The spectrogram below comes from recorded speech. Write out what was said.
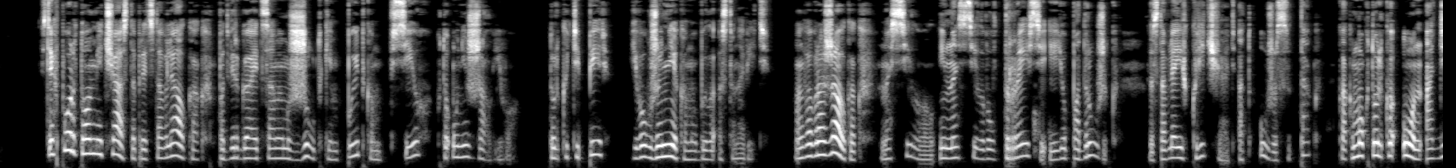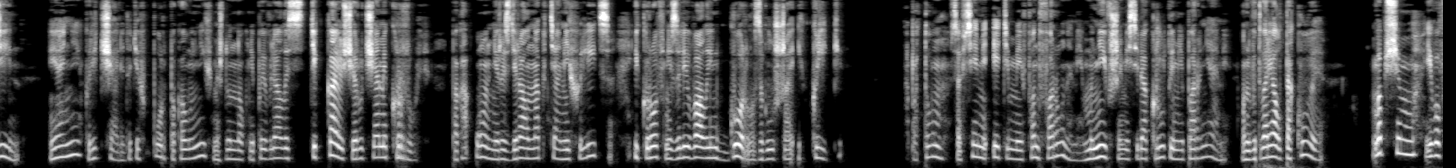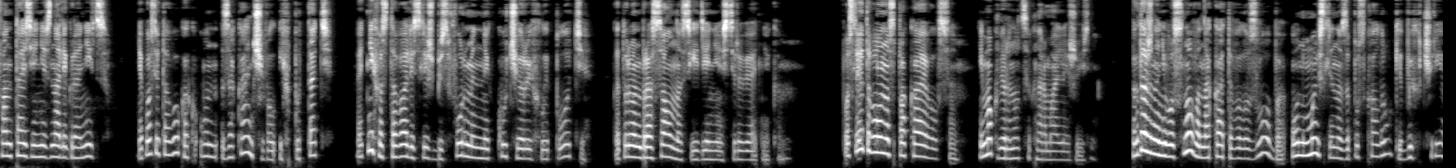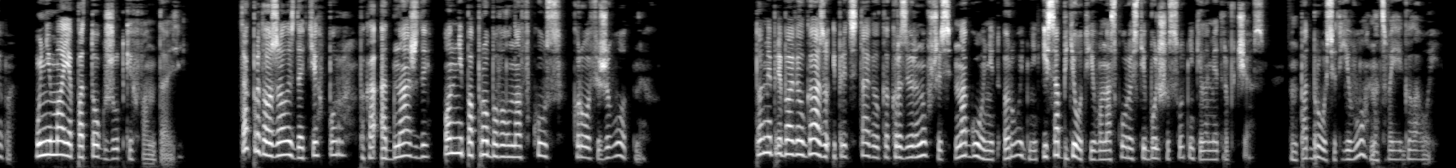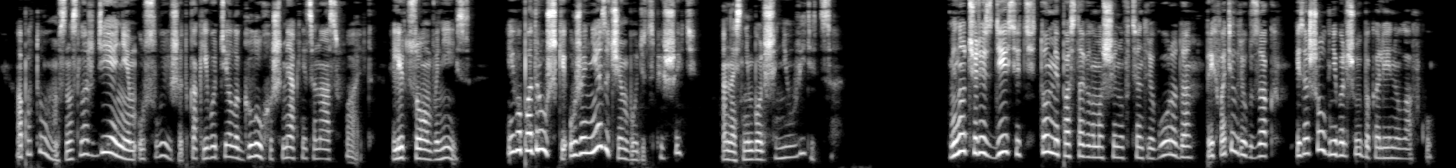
С тех пор Томми часто представлял, как подвергает самым жутким пыткам всех, кто унижал его. Только теперь его уже некому было остановить. Он воображал, как насиловал и насиловал Трейси и ее подружек, заставляя их кричать от ужаса так, как мог только он один. И они кричали до тех пор, пока у них между ног не появлялась стекающая ручьями кровь, пока он не раздирал ногтями их лица, и кровь не заливала им горло, заглушая их крики. А потом со всеми этими фанфаронами, мнившими себя крутыми парнями, он вытворял такое, в общем, его фантазии не знали границ, и после того, как он заканчивал их пытать, от них оставались лишь бесформенные кучи рыхлой плоти, которую он бросал на съедение стервятникам. После этого он успокаивался и мог вернуться к нормальной жизни. Когда же на него снова накатывала злоба, он мысленно запускал руки в их чрево, унимая поток жутких фантазий. Так продолжалось до тех пор, пока однажды он не попробовал на вкус кровь животных. Томми прибавил газу и представил, как, развернувшись, нагонит Родни и собьет его на скорости больше сотни километров в час. Он подбросит его над своей головой, а потом с наслаждением услышит, как его тело глухо шмякнется на асфальт, лицом вниз. Его подружке уже незачем будет спешить. Она с ним больше не увидится. Минут через десять Томми поставил машину в центре города, прихватил рюкзак и зашел в небольшую бакалейную лавку.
